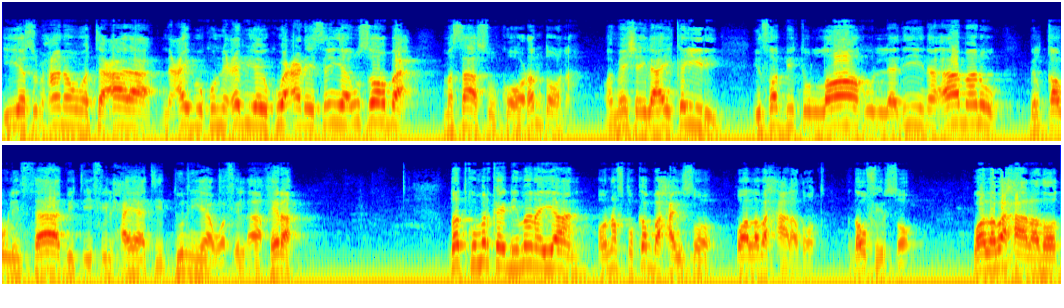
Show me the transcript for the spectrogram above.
iyo subxaanahu wa tacaala nacayb buu ku necab yahay kuu cadhaysan yahay u soo bax ma saasuu ku odhan doonaa. Waa meesha ilaahay ka yidhi yuthabitu allahu aladina aamanuu bilqowli athaabiti fi lxayaati addunya wa fi alaakhira dadku markay dhimanayaan oo naftu ka baxayso waa laba xaaladood. Hadda u fiirso. Waa laba xaaladood.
